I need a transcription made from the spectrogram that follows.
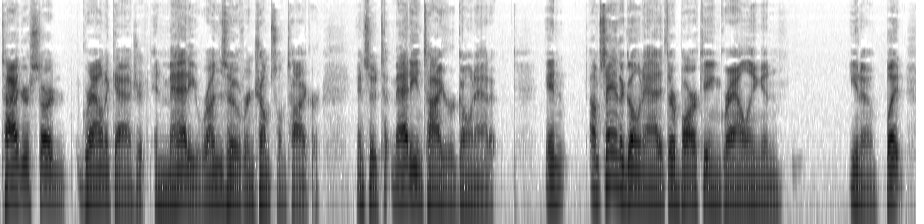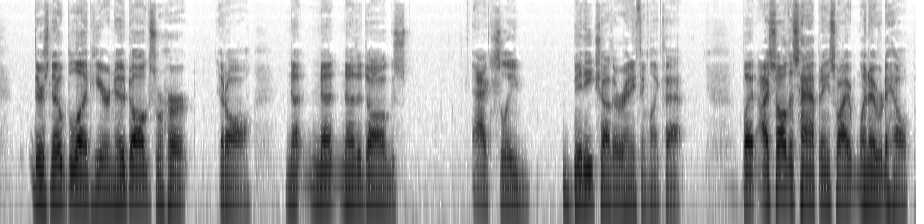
Tiger started growling at Gadget, and Maddie runs over and jumps on Tiger, and so t- Maddie and Tiger are going at it, and I'm saying they're going at it. They're barking, growling, and you know, but there's no blood here. No dogs were hurt at all. No, no, none of the dogs actually bit each other or anything like that. But I saw this happening, so I went over to help,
